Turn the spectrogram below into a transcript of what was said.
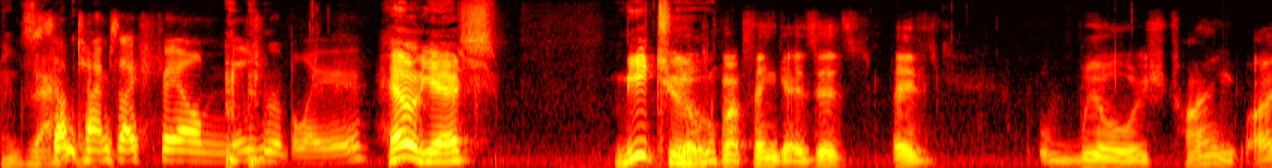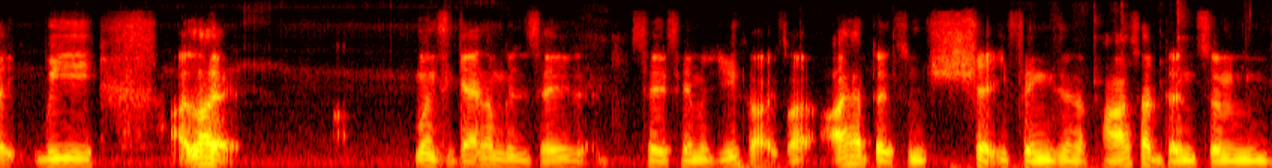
exactly. Sometimes I fail miserably. Hell yes. Me The too. ultimate thing is, is, is we're always trying, right? We, I like, once again, I'm going to say, say the same as you guys. Like, I have done some shitty things in the past. I've done some,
